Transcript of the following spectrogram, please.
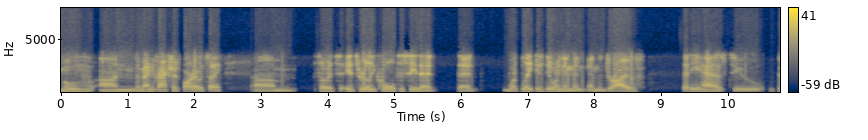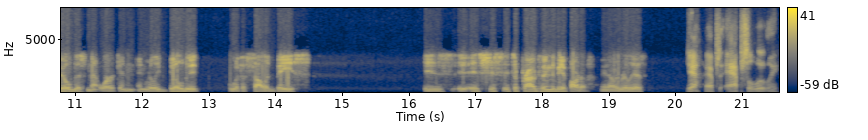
move on the manufacturer's part, I would say. Um, so it's it's really cool to see that that what Blake is doing and the and the drive that he has to build this network and, and really build it with a solid base is it's just it's a proud thing to be a part of. You know, it really is. Yeah, absolutely.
